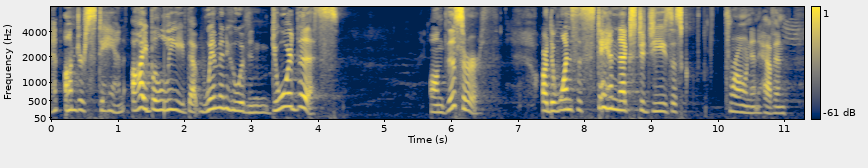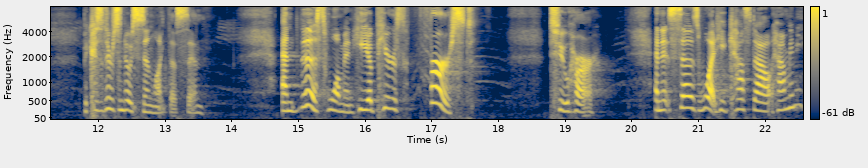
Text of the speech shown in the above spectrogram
and understand. I believe that women who have endured this on this earth are the ones that stand next to Jesus' throne in heaven because there's no sin like this sin. And this woman, he appears first to her. And it says what? He cast out how many?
